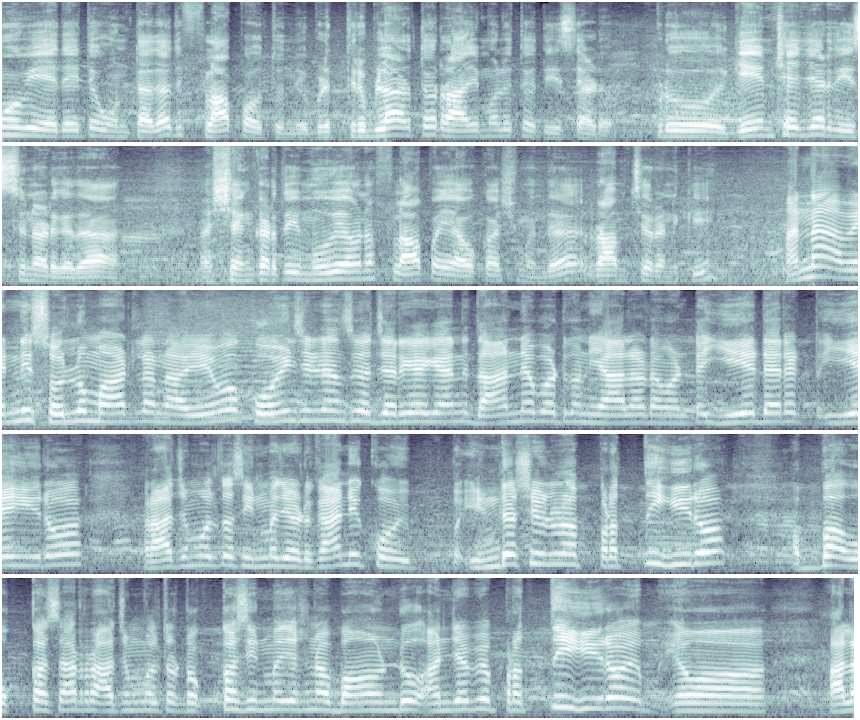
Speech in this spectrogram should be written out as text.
మూవీ ఏదైతే ఉంటుందో అది ఫ్లాప్ అవుతుంది. ఇప్పుడు త్రిబుల్ ఆర్తో రాజమౌళితో తీశాడు. ఇప్పుడు గేమ్ చేంజర్ తీస్తున్నాడు కదా. శంకర్తో ఈ మూవీ ఏమైనా ఫ్లాప్ అయ్యే అవకాశం ఉందా రామ్ చరణ్కి? అన్న అవన్నీ సొల్లు మాట్లాడినా. ఏమో కోయిన్సిడెన్స్గా జరిగాయి కానీ దాన్నే పట్టుకొని ఏలాడడం అంటే ఏ డైరెక్ట్ ఏ హీరో రాజమౌళితో సినిమా చేయడు. కానీ ఇండస్ట్రీలో ప్రతి హీరో అబ్బా ఒక్కసారి రాజమౌళితో ఒక్క సినిమా చేసినా బాగుండు అని చెప్పి ప్రతి హీరో వాళ్ళ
